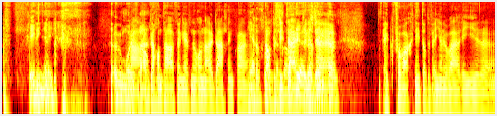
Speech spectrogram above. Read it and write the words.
geen idee. ook een mooie Nou, vraag. ook de handhaving heeft nog een uitdaging qua Ja, dat geloof ik ook wel. capaciteit. Ja, dus dat denk ik eh, ook. Ik verwacht niet dat op 1 januari hier... eh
